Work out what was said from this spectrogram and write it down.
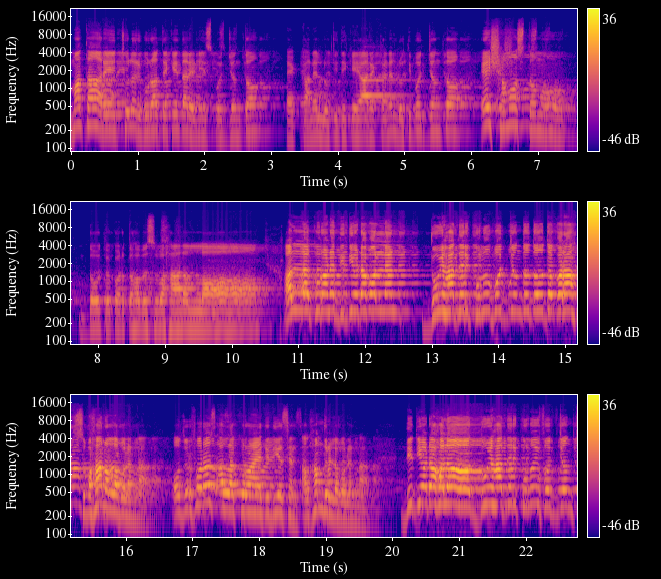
মাথারে চুলের গোড়া থেকে দাঁড়িয়ে নিচ পর্যন্ত, এক কানের লতি থেকে আর এক কানের লতি পর্যন্ত, এই সমস্ত মুখ দৌত করতে হবে সুবাহান আল্লাহ কোরআনের দ্বিতীয়টা বললেন, দুই হাতের কোন পর্যন্ত দৌত করা সুবাহান আল্লাহ বলেন না। অজুর ফরজ, আল্লাহ কোরআন দিয়েছেন, আলহামদুলিল্লাহ বলেন না। দ্বিতীয়টা হলো দুই হাতের কোনই পর্যন্ত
